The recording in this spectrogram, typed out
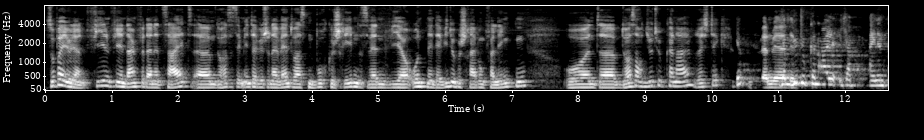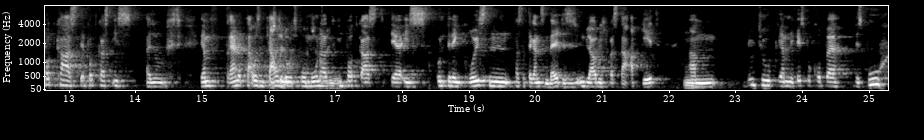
Super, Julian. Vielen, vielen Dank für deine Zeit. Ähm, du hast es im Interview schon erwähnt, du hast ein Buch geschrieben. Das werden wir unten in der Videobeschreibung verlinken. Und äh, du hast auch einen YouTube-Kanal, richtig? Ja, Wenn wir ich habe einen YouTube-Kanal, ich habe einen Podcast. Der Podcast ist also wir haben 300.000 Downloads pro Monat im Podcast. Der ist unter den größten fast auf der ganzen Welt. Das ist unglaublich, was da abgeht. Mhm. Ähm, YouTube, wir haben eine Facebook-Gruppe, das Buch.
